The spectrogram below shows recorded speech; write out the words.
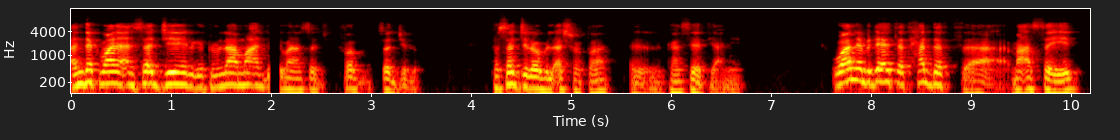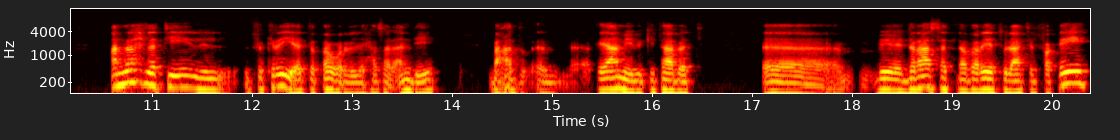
عندك مانع نسجل قلت لهم لا ما عندي مانع نسجل تفضل سجلوا فسجلوا بالأشرطة الكاسيت يعني. وأنا بدأت أتحدث مع السيد عن رحلتي الفكرية التطور اللي حصل عندي بعد قيامي بكتابة بدراسة نظرية ولاية الفقيه.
